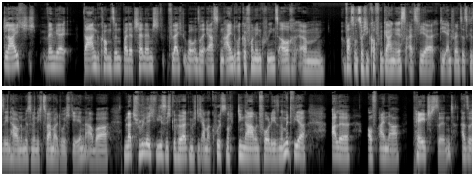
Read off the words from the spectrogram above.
gleich, wenn wir da angekommen sind bei der Challenge, vielleicht über unsere ersten Eindrücke von den Queens auch. Ähm, was uns durch den Kopf gegangen ist, als wir die Entrances gesehen haben. Da müssen wir nicht zweimal durchgehen. Aber natürlich, wie es sich gehört, möchte ich einmal kurz noch die Namen vorlesen, damit wir alle auf einer Page sind. Also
